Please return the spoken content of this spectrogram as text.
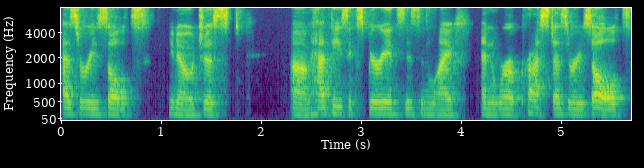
as a result, you know, just um, had these experiences in life and were oppressed as a result.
